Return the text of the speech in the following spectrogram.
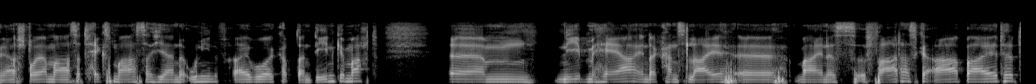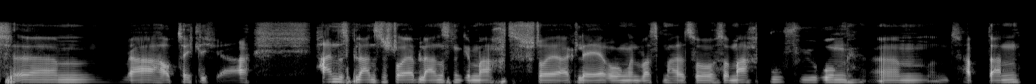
ja, Steuermaster, Taxmaster hier an der Uni in Freiburg, habe dann den gemacht. Ähm, nebenher in der Kanzlei äh, meines Vaters gearbeitet. Ähm, ja, hauptsächlich ja, Handelsbilanzen, Steuerbilanzen gemacht, Steuererklärungen, was man halt so, so macht, Buchführung ähm, und habe dann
